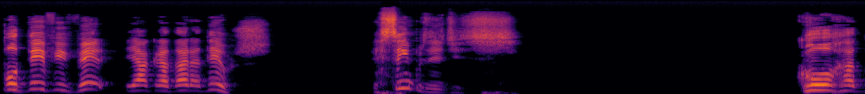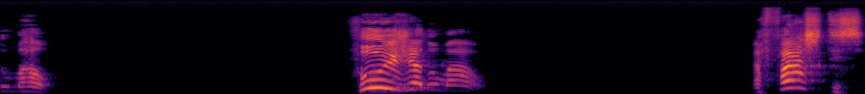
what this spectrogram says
poder viver e agradar a Deus? É simples, ele diz. Corra do mal. Fuja do mal. Afaste-se.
